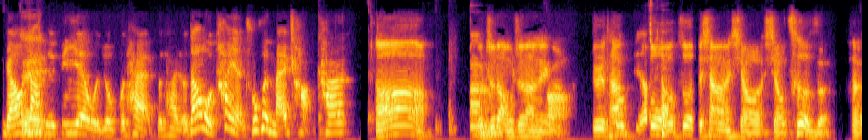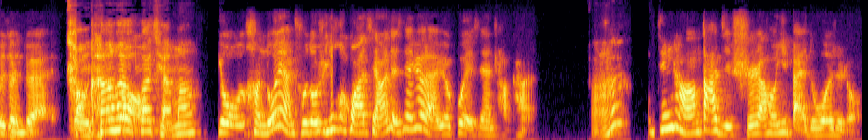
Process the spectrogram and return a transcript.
然后大学毕业我就不太不太留，但是我看演出会买场刊，啊，嗯我知道，我知道那个哦，就是他做做的像小小册子，对对对，场刊还要花钱吗？有很多演出都是要花钱，而且现在越来越贵，现在场刊啊？经常大几十，然后一百多这种，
